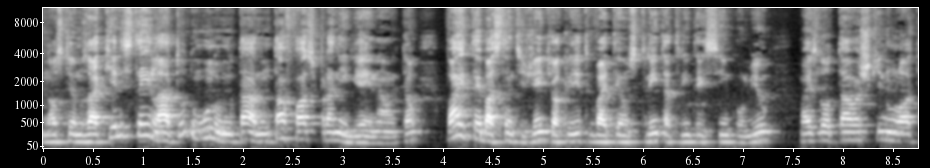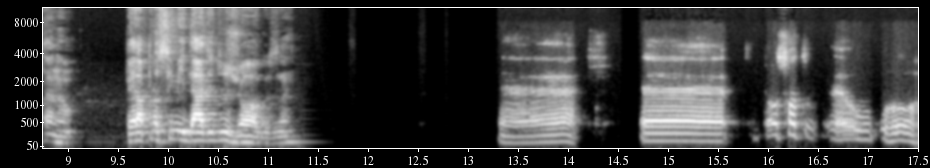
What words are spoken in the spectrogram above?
nós temos aqui, eles têm lá. Todo mundo não tá, não tá fácil para ninguém, não. Então, vai ter bastante gente, eu acredito que vai ter uns 30, 35 mil, mas lotar eu acho que não lota, não. Pela proximidade dos jogos, né? É, é, então, só é, o, o,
